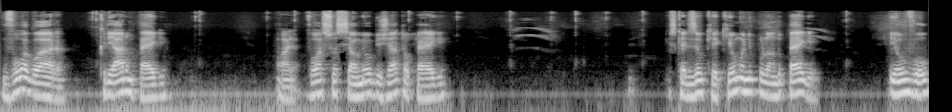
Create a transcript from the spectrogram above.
Vou agora criar um PEG. Olha, vou associar o meu objeto ao PEG. Isso quer dizer o quê? Que eu manipulando o PEG, eu, vou,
